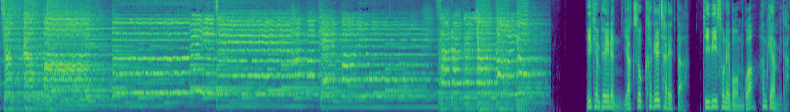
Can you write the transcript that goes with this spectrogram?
잠깐만 우리 이제 한번 해봐요 사랑을 나눠요 이 캠페인은 약속하길 잘했다. DB손해보험과 함께합니다.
